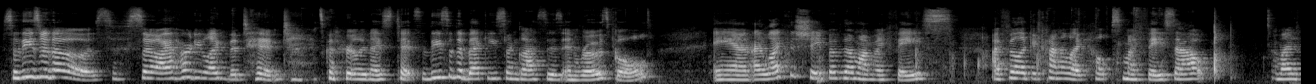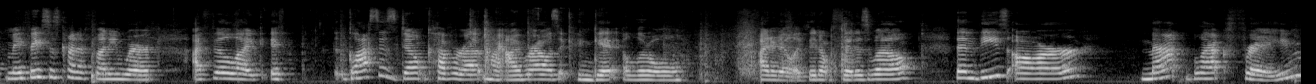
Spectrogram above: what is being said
So these are those. So I already like the tint. It's got a really nice tint. So these are the Becky sunglasses in rose gold. And I like the shape of them on my face. I feel like it kind of like helps my face out. My, my face is kind of funny where I feel like if glasses don't cover up my eyebrows, it can get a little, I don't know, like they don't fit as well. Then these are matte black frame,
